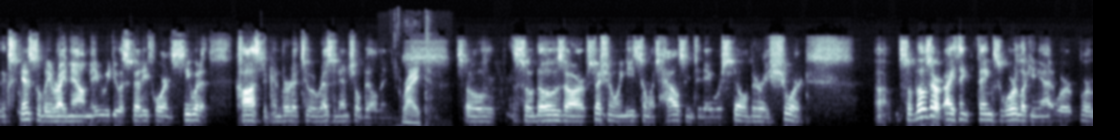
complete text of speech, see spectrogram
extensively right now. Maybe we do a study for it and see what it costs to convert it to a residential building. Right. So, so those are, especially when we need so much housing today, we're still very short. Uh, so those are, I think, things we're looking at. We're, we're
